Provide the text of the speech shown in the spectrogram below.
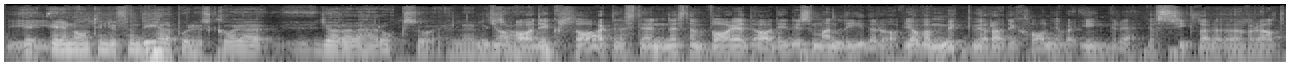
Vi... Är, är det någonting du funderar på nu? Ska jag göra det här också? Eller liksom? Ja, det är klart. Nästan, nästan varje dag. Det är det som man lider av. Jag var mycket mer radikal när jag var yngre. Jag cyklade överallt.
